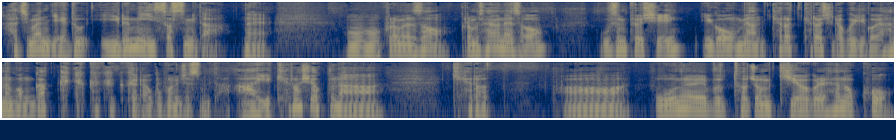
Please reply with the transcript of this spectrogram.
하지만 얘도 이름이 있었습니다. 네. 어 그러면서 그럼 사연에서 웃음 표시 이거 오면 캐럿 캐럿이라고 읽어야 하는 건가? 크크크크크라고 보내주셨습니다. 아 이게 캐럿이었구나. 캐럿. 아 오늘부터 좀 기억을 해놓고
